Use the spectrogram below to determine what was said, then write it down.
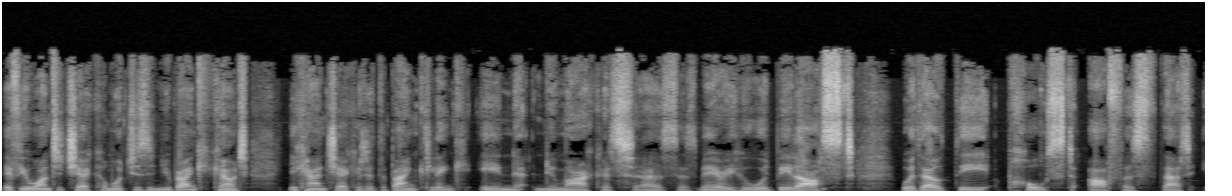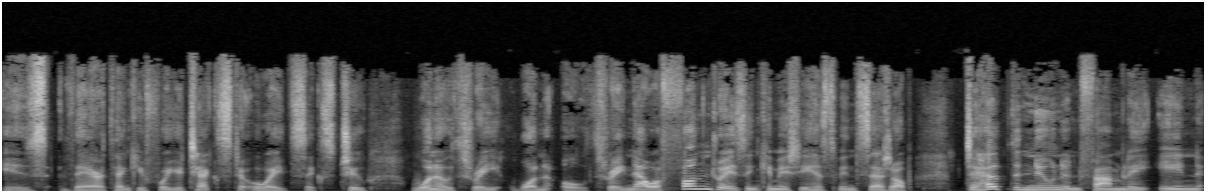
if you want to check how much is in your bank account. You can't check it at the bank link in Newmarket, uh, says Mary, who would be lost without the post office that is there. Thank you for your text to 0862 103 103. Now, a fundraising committee has been set up to help the Noonan family in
